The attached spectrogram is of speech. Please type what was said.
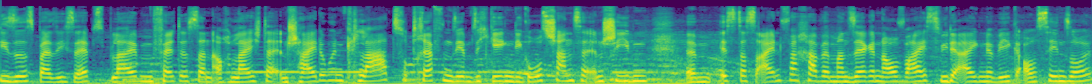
dieses bei sich selbst bleiben, fällt es dann auch leichter, Entscheidungen klar zu treffen? Sie haben sich gegen die Großschanze entschieden. Ähm, ist das einfacher, wenn man sehr genau weiß, wie der eigene Weg aussehen soll?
